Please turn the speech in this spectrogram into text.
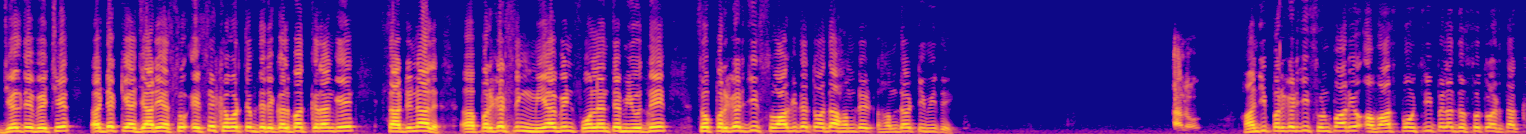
ਜੇਲ੍ਹ ਦੇ ਵਿੱਚ ਅਡਕਿਆ ਜਾ ਰਿਹਾ ਸੋ ਇਸੇ ਖਬਰ ਤੇ ਵਧੇਰੇ ਗੱਲਬਾਤ ਕਰਾਂਗੇ। ਸਾਡੇ ਨਾਲ ਪ੍ਰਗਟ ਸਿੰਘ ਮੀਆਂਵਿੰਡ ਫੋਨ ਲਾਈਨ ਤੇ ਮੌਜੂਦ ਨੇ। ਸੋ ਪ੍ਰਗਟ ਜੀ, ਸਵਾਗਤ ਹੈ ਤੁਹਾਡਾ ਹਮਦਰ ਹਮਦਰ ਟੀਵੀ ਤੇ। ਹੈਲੋ। ਹਾਂਜੀ ਪ੍ਰਗਟ ਜੀ ਸੁਣ ਪਾ ਰਹੇ ਹੋ? ਆਵਾਜ਼ ਪਹੁੰਚ ਰਹੀ ਪਹਿਲਾਂ ਦੱਸੋ ਤੁਹਾਡੇ ਤੱਕ।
